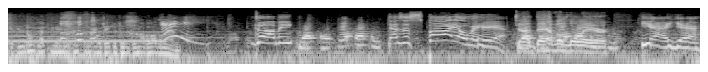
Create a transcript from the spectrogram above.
If you don't let me innocent, I will take you to the law land. Dummy. There's a spy over here. Yeah, they have a lawyer. Yeah, yeah.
